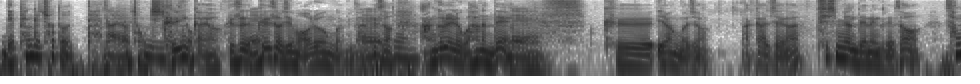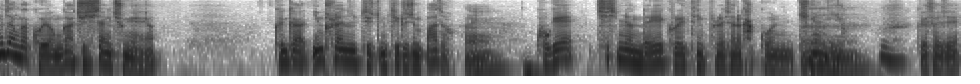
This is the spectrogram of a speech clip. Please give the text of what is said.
내팽개쳐도 되나요? 정치적으로? 그러니까요. 그래서 네. 그래서 지금 어려운 겁니다. 네. 그래서 네. 안 그러려고 하는데 네. 그 이런 거죠. 아까 제가 70년대는 그래서 성장과 고용과 주식시장이 중요해요. 그러니까 인플레는 좀 뒤로 좀 빠져. 네. 그게 70년대의 Great 인플레이션을 갖고 온 중요한 이유. 그래서 이제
